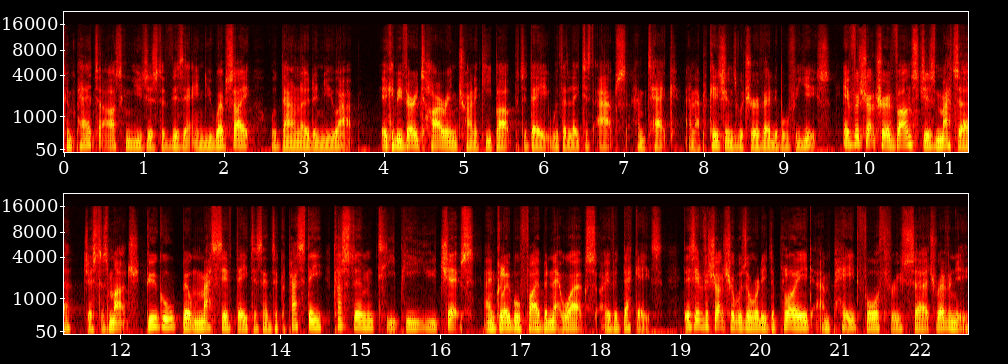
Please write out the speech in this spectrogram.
compared to asking users to visit a new website or download a new app. It can be very tiring trying to keep up to date with the latest apps and tech and applications which are available for use. Infrastructure advantages matter just as much. Google built massive data center capacity, custom TPU chips, and global fiber networks over decades. This infrastructure was already deployed and paid for through search revenue.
